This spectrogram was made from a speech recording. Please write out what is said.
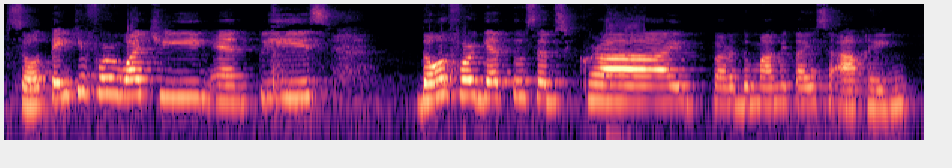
So, thank you for watching and please don't forget to subscribe para dumami tayo sa aking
